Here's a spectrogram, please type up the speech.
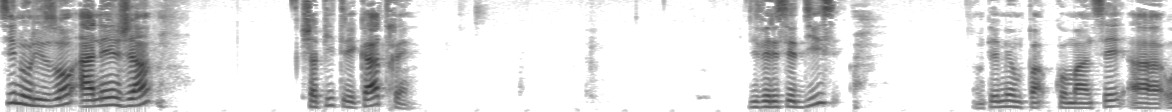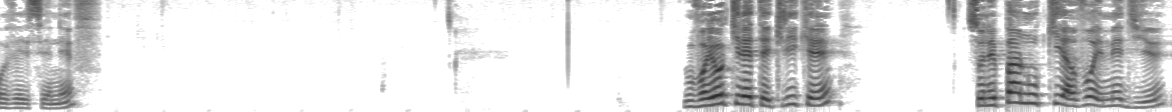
Si nous lisons 1 Jean, chapitre 4, du verset 10, on peut même commencer à, au verset 9. Nous voyons qu'il est écrit que ce n'est pas nous qui avons aimé Dieu,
